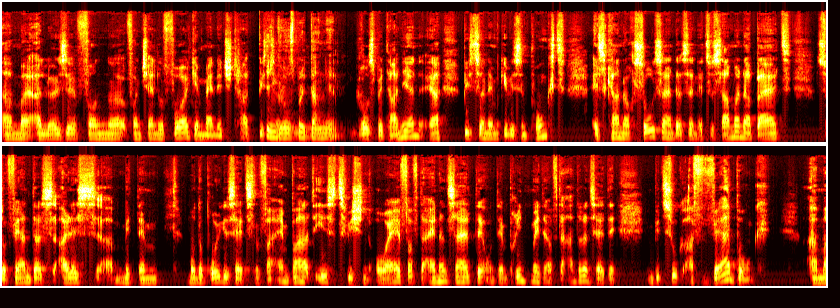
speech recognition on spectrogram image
ähm, Erlöse von, äh, von Channel 4 gemanagt hat. in Großbritannien. Großbritannien, ja, bis zu einem gewissen Punkt. Es kann auch so sein, dass eine Zusammenarbeit, sofern das alles äh, mit dem Monopolgesetz vereinbart ist, zwischen ORF auf der einen Seite und den Printmedien auf der anderen Seite in Bezug auf Werbung ähm,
